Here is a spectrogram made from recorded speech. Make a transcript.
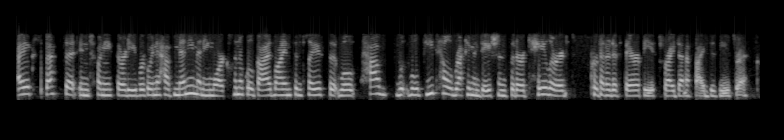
I expect that in 2030, we're going to have many, many more clinical guidelines in place that will have will detail recommendations that are tailored preventative therapies for identified disease risks.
